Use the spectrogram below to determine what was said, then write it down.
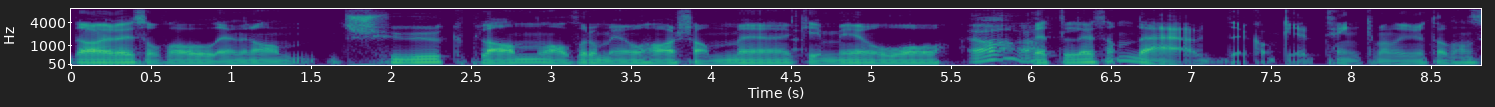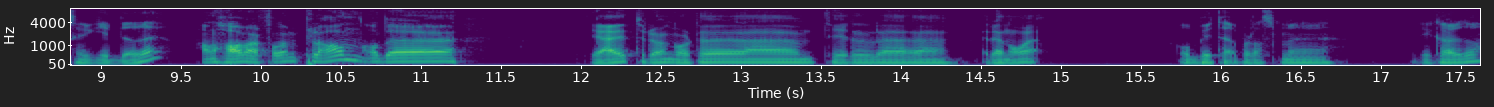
Da er det i så fall en eller annen sjuk plan Alfa Romeo har sammen med Kimi og Ja, ja. Vettel, liksom. Det, er, det kan ikke jeg tenke meg noen grunn til at han skal gidde det. Han har i hvert fall en plan, og det Jeg tror han går til, til eh, Renault, jeg. Og bytter plass med Ricardo.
